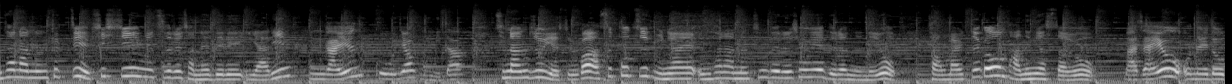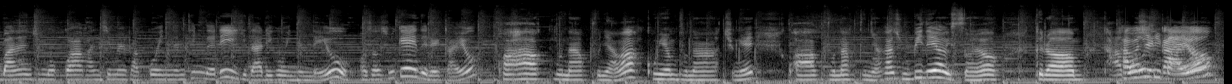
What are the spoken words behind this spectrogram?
은사나는 특집 CC 뉴스를 전해드릴 이아린 김가윤, 고은영입니다. 지난주 예술과 스포츠 분야의 은사나는 팀들을 소개해드렸는데요. 정말 뜨거운 반응이었어요. 맞아요. 오늘도 많은 주목과 관심을 받고 있는 팀들이 기다리고 있는데요. 어서 소개해 드릴까요? 과학 문학 분야와 공연 분야 중에 과학 문학 분야가 준비되어 있어요. 그럼 가보실까요? 씨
